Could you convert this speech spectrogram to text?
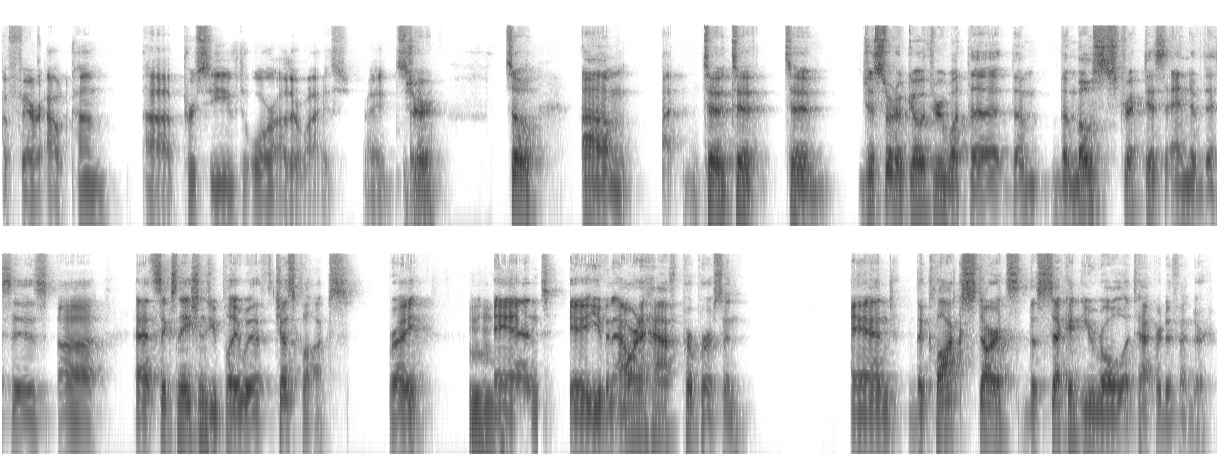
a fair outcome, uh, perceived or otherwise. Right. So, sure. So um, uh, to to to just sort of go through what the the the most strictest end of this is. Uh, at Six Nations, you play with chess clocks, right? Mm-hmm. And you have an hour and a half per person. And the clock starts the second you roll attacker defender.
